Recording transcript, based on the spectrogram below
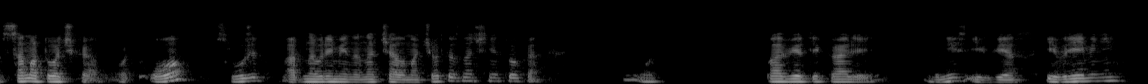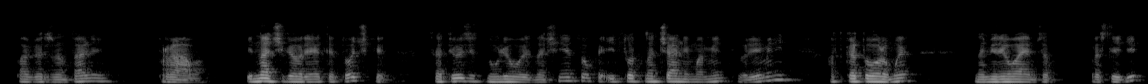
Сама точка вот, О служит одновременно началом отчета значения тока вот, по вертикали вниз и вверх, и времени по горизонтали вправо. Иначе говоря, этой точке соответствует нулевое значение тока и тот начальный момент времени, от которого мы намереваемся проследить,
